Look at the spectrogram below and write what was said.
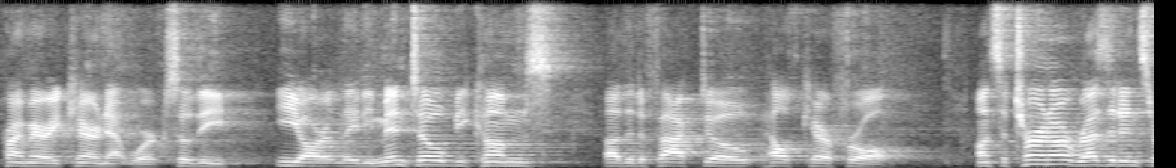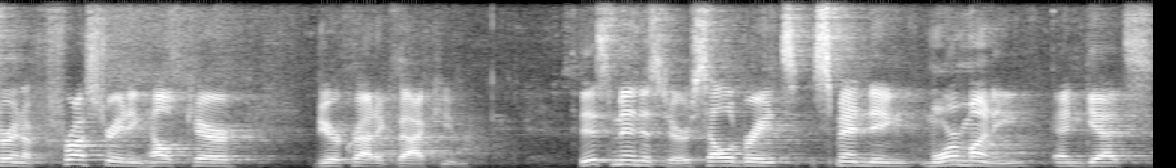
primary care network. So the ER at Lady Minto becomes uh, the de facto healthcare for all. On Saturna, residents are in a frustrating healthcare bureaucratic vacuum. This minister celebrates spending more money and gets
